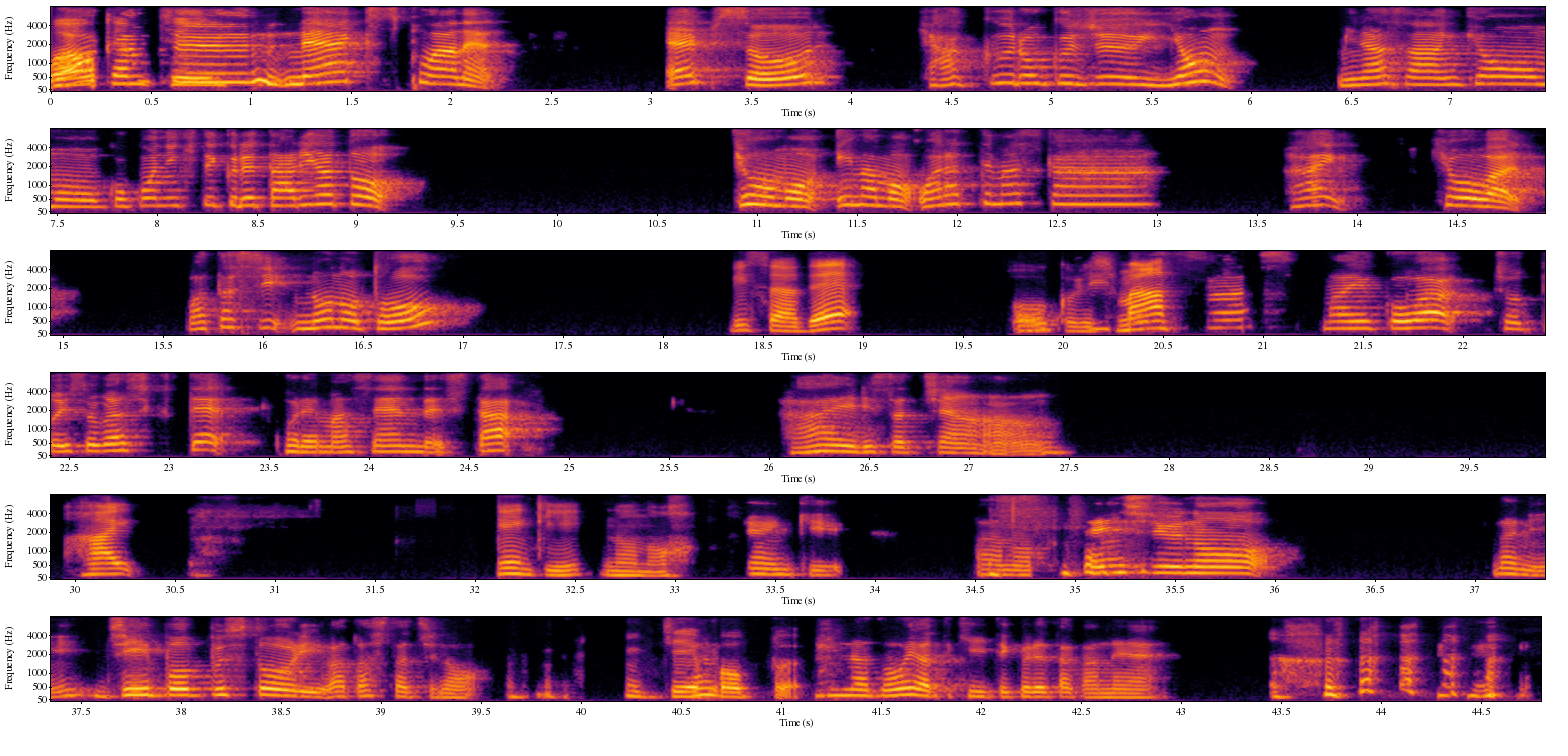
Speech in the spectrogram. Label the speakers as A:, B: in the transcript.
A: Welcome to Next Planet Episode 164皆さん今日もここに来てくれてありがとう今日も今も笑ってますか？はい今日は私ののと
B: リサでお送りします。
A: まゆこはちょっと忙しくて来れませんでした。はい、リサちゃん。
B: はい。元気？のの。
A: 元気。あの、先週の、何 ?J-POP ストーリー、私たちの。
B: J-POP。
A: みんなどうやって聞いてくれたかね。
